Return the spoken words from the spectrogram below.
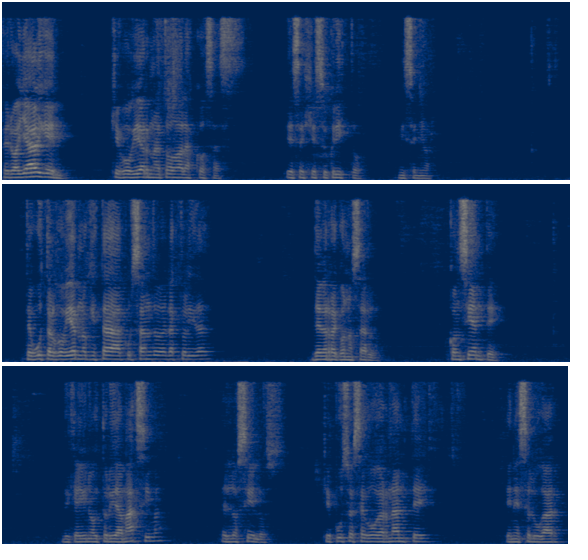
pero hay alguien que gobierna todas las cosas. Ese es Jesucristo, mi Señor. ¿Te gusta el gobierno que está cursando en la actualidad? Debes reconocerlo. Consciente de que hay una autoridad máxima en los cielos, que puso ese gobernante en ese lugar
